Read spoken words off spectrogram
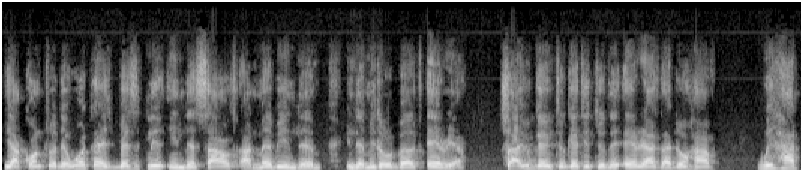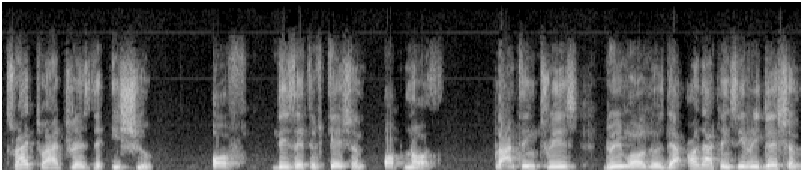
yeah, control the water is basically in the south and maybe in the in the middle belt area. So are you going to get into the areas that don't have? We had tried to address the issue of desertification up north, planting trees, doing all those. There are other things, irrigation.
